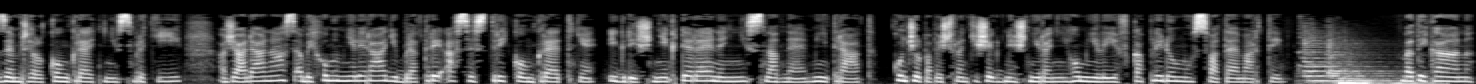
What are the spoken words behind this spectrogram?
zemřel konkrétní smrtí a žádá nás, abychom měli rádi bratry a sestry konkrétně, i když některé není snadné mít rád. Končil papež František dnešní ranní homílii v kapli domu svaté Marty. Vatikán.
